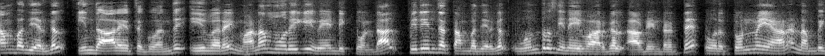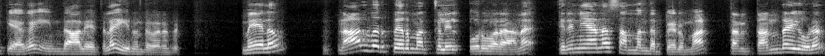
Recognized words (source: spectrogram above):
தம்பதியர்கள் இந்த ஆலயத்துக்கு வந்து இவரை மனமுருகி வேண்டிக் கொண்டால் பிரிந்த தம்பதியர்கள் ஒன்று இணைவார்கள் அப்படின்றது ஒரு தொன்மையான நம்பிக்கையாக இந்த ஆலயத்துல இருந்து வருது. மேலும் நால்வர் பெருமக்களில் ஒருவரான திருஞான சம்பந்த பெருமான் தன் தந்தையுடன்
